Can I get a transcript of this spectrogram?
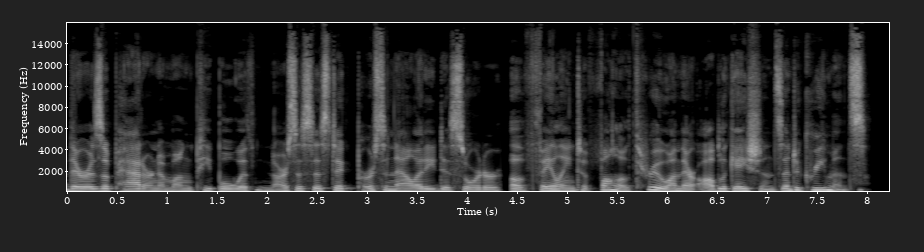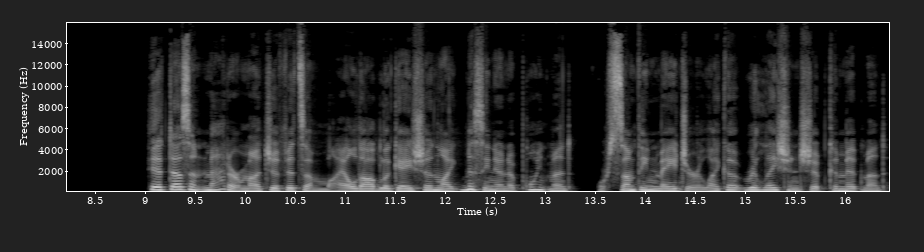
There is a pattern among people with narcissistic personality disorder of failing to follow through on their obligations and agreements. It doesn't matter much if it's a mild obligation like missing an appointment or something major like a relationship commitment.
